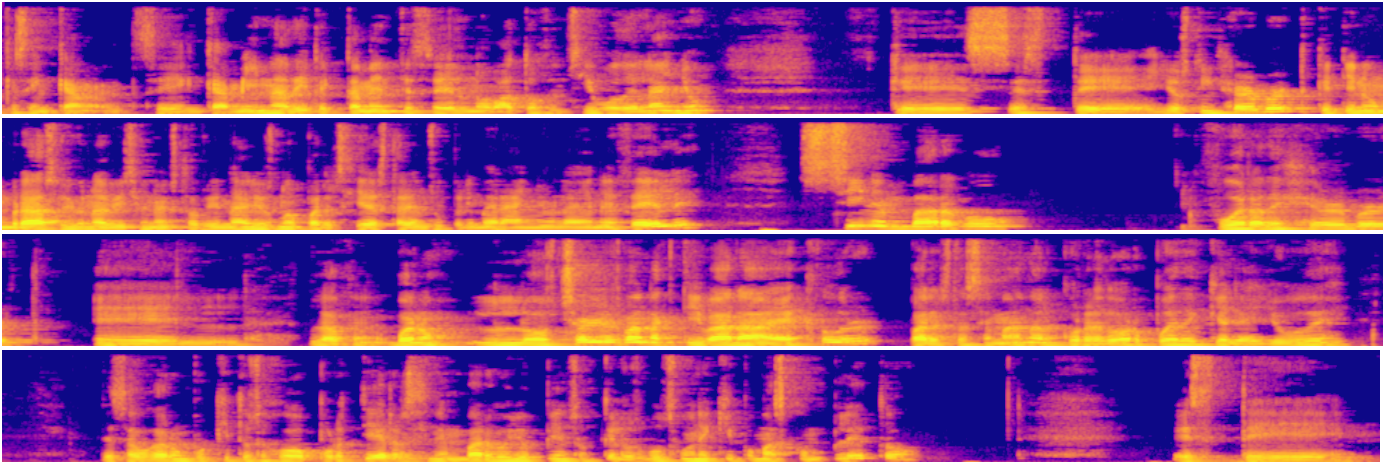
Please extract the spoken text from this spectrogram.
que se, encamina directamente a ser el novato ofensivo del año, que es este Justin Herbert, que tiene un brazo y una visión extraordinarios, no parecía estar en su primer año en la NFL. Sin embargo, fuera de Herbert, bueno, los Chargers van a activar a Eckler para esta semana, al corredor, puede que le ayude a desahogar un poquito ese juego por tierra, sin embargo yo pienso que los Bulls son un equipo más completo, este,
